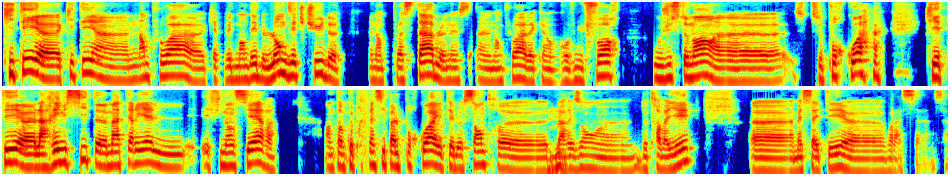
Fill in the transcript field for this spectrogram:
quitter, euh, quitter un emploi euh, qui avait demandé de longues études, un emploi stable, un, emploi avec un revenu fort, où justement euh, ce pourquoi qui était la réussite matérielle et financière en tant que principal pourquoi était le centre de la mhm. raison de travailler. Euh, mais ça a été, euh, voilà, ça, ça...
